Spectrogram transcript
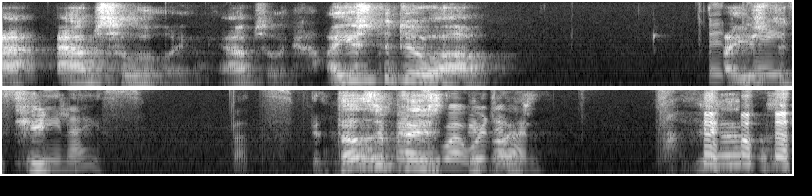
A- absolutely, absolutely. I used to do a. It I used to teach. To nice. That's it does. It pays what we're nice. doing. Yes,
